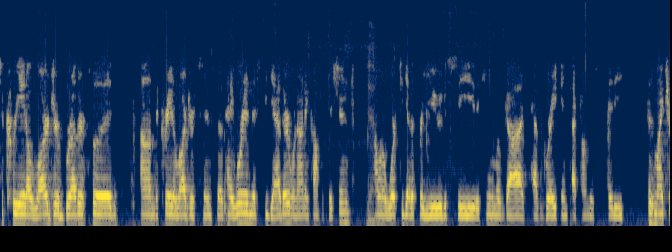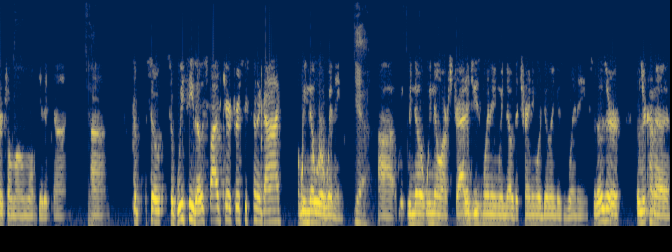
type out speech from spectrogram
to create a larger brotherhood, um, to create a larger sense of, hey, we're in this together. We're not in competition. Yeah. I want to work together for you to see the kingdom of God have great impact on this city because my church alone won't get it done. Yeah. Um, so, so, so if we see those five characteristics in a guy, we know we're winning. Yeah. Uh, we, we, know we know our strategy is winning. We know the training we're doing is winning. So those are those are kind of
